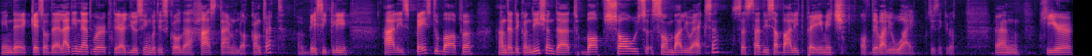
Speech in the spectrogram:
In the case of the Lightning Network, they are using what is called a hash time lock contract. Uh, basically, Alice pays to Bob uh, under the condition that Bob shows some value x, such that is a valid preimage of the value y, which is the And here,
